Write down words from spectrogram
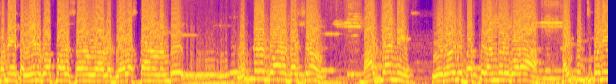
సమేత వేణుగోపాల స్వామి వారి దేవస్థానం నందు ఉత్తర ద్వార దర్శనం భాగ్యాన్ని ఈ రోజు భక్తులందరూ కూడా కల్పించుకొని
